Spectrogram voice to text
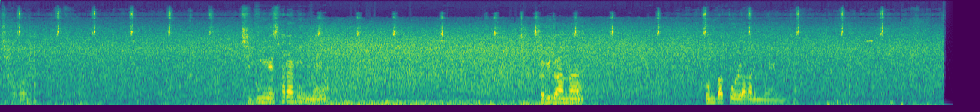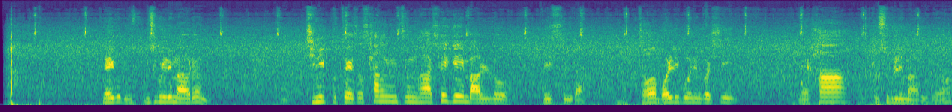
저거 지붕에 사람이 있네요. 저기도 아마 돈 받고 올라가는 모양입니다. 네, 이곳 우- 우스글리 마을은 어, 진입부터 해서 상중하 세 개의 마을로 되어 있습니다. 저 멀리 보이는 것이 네, 하 우스글리 마을이고요.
